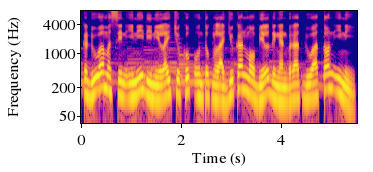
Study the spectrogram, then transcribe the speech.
Kedua mesin ini dinilai cukup untuk melajukan mobil dengan berat 2 ton ini.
